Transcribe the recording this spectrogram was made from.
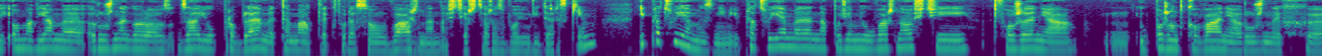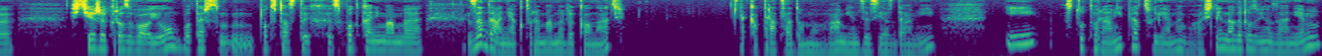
i omawiamy różnego rodzaju problemy, tematy, które są ważne na ścieżce rozwoju liderskim i pracujemy z nimi. Pracujemy na poziomie uważności, tworzenia mm, i uporządkowania różnych e, ścieżek rozwoju, bo też podczas tych spotkań mamy zadania, które mamy wykonać. Taka praca domowa między zjazdami i z tutorami pracujemy właśnie nad rozwiązaniem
